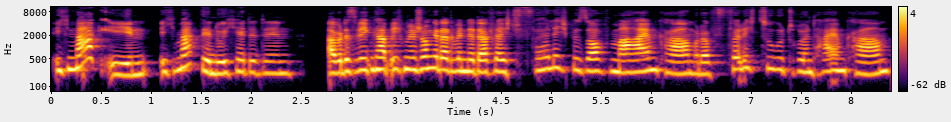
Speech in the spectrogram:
Ich mag ihn. Ich mag den, du. Ich hätte den. Aber deswegen habe ich mir schon gedacht, wenn der da vielleicht völlig besoffen mal heimkam oder völlig zugetrönt heimkam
